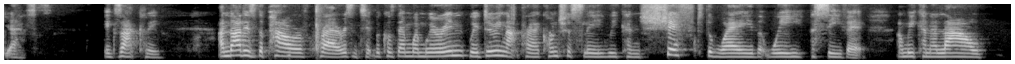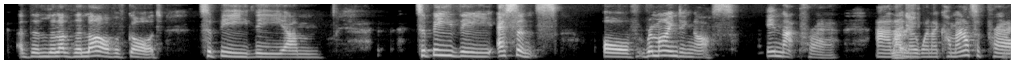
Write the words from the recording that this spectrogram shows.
Yes, exactly and that is the power of prayer isn't it? Because then when we're in we're doing that prayer consciously we can shift the way that we perceive it. And we can allow the, the love of god to be the um, to be the essence of reminding us in that prayer. And right. i know when i come out of prayer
